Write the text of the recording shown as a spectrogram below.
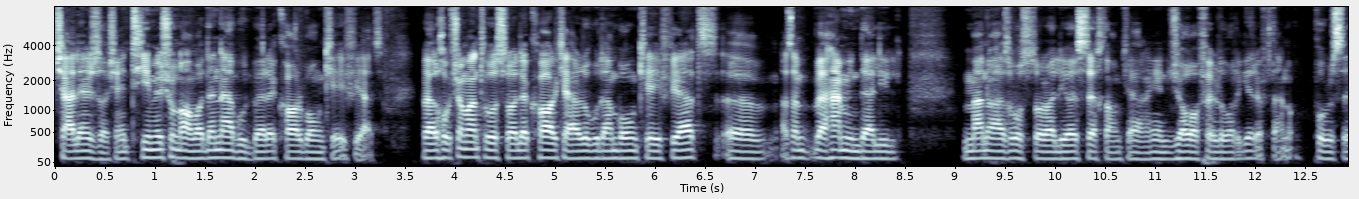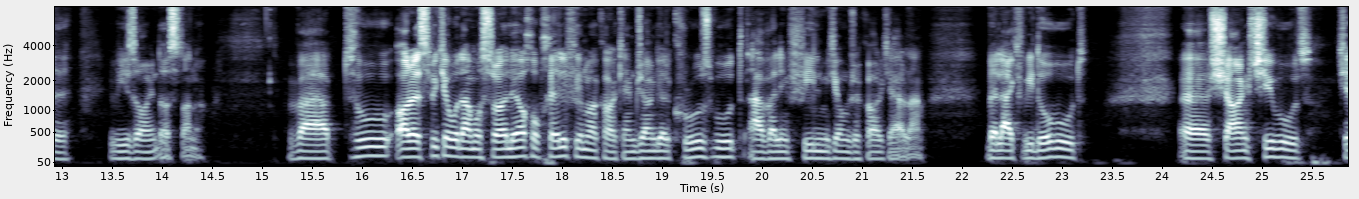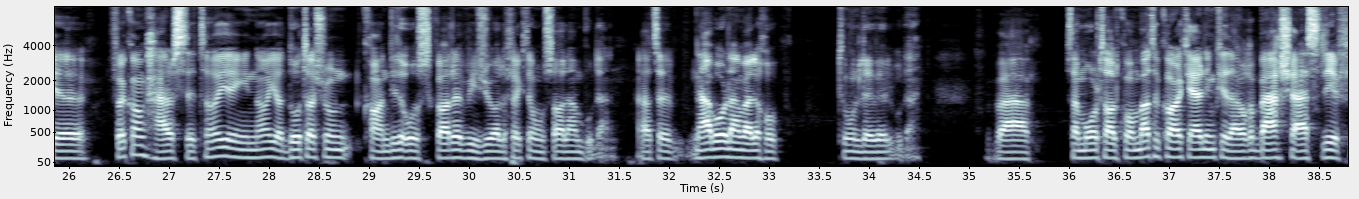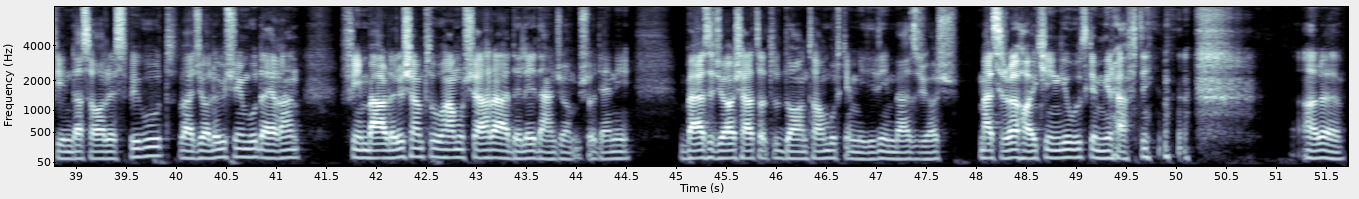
چلنج داشت. یعنی تیمشون آماده نبود بره کار با اون کیفیت. ولی خب چون من تو استرالیا کار کرده بودم با اون کیفیت اصلا به همین دلیل منو از استرالیا استخدام کردن. یعنی جاوا دوباره گرفتن و پروسه ویزا این داستانا. و تو آرسپی که بودم استرالیا خب خیلی فیلم ها کار کردم جانگل کروز بود اولین فیلمی که اونجا کار کردم. بلک ویدو بود. شانگ چی بود؟ که فکر کنم هر سه تای اینا یا دوتاشون کاندید اسکار visual effect اون سال هم بودن. حتی نبردن ولی خب تو اون لول بودن. و مثلا Mortal Kombat رو کار کردیم که در واقع بخش اصلی فیلم دست RSP بود و جالبش این بود دقیقا فیلم برداریش هم تو همون شهر ادلید انجام می‌شد. یعنی بعضی جاهاش حتی تو downtown بود که می‌دیدیم بعضی جاهاش مسیرهای hiking ی بود که می‌رفتیم. آره.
